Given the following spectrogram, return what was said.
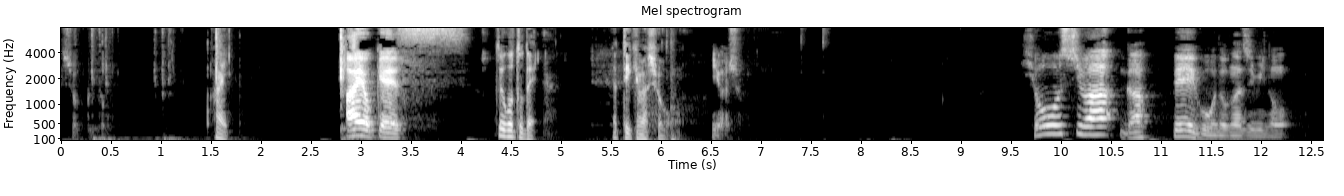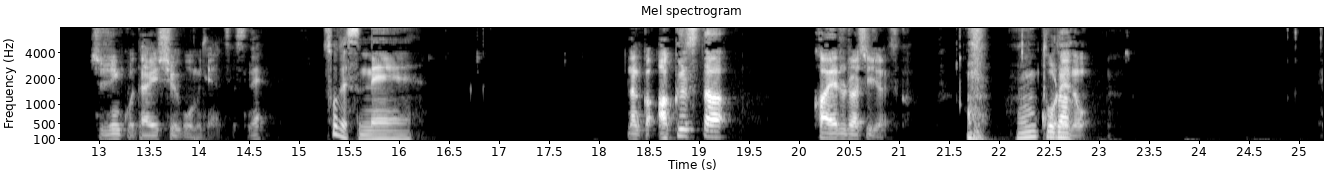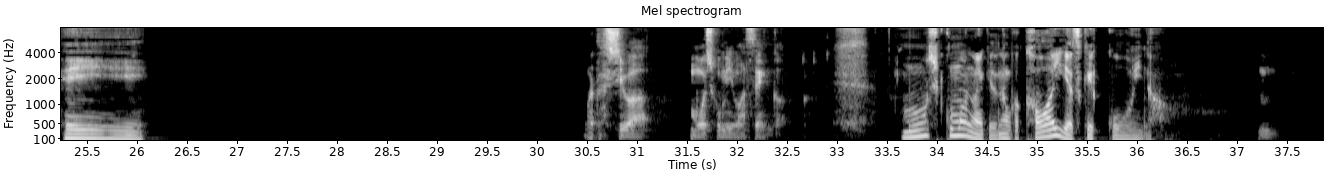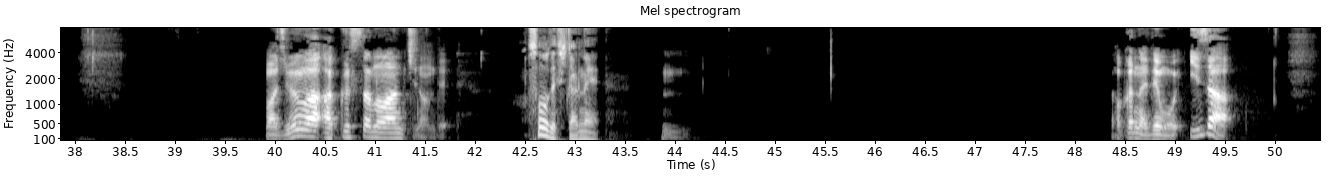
食堂。はい。はい、OK です。ということで、やっていきましょう。行きましょう。表紙は合併号でおなじみの主人公大集合みたいなやつですね。そうですね。なんかアクスタ変えるらしいじゃないですか。本当だ。これの。へえ。私は申し込みませんが。申し込まないけど、なんか可愛いやつ結構多いな。うん。まあ自分はアクスタのアンチなんで。そうでしたね。うん。わかんない。でも、いざ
